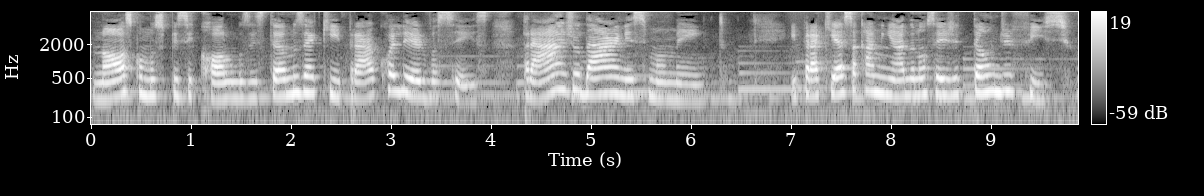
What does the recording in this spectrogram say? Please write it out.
Nós, como os psicólogos, estamos aqui para acolher vocês, para ajudar nesse momento e para que essa caminhada não seja tão difícil.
